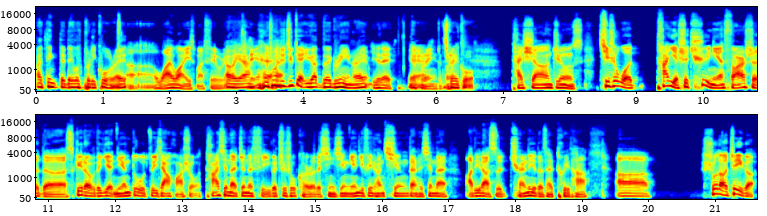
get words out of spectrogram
I think that they look pretty cool, right? Uh, Y one is my favorite. oh yeah. actually. Which one did you get? You got the green, right? yeah, the, the Yeah, green. the it's green. pretty cool. 泰商 Jones，其实我他也是去年 Thrasher 的 Skate of the Year 年度最佳滑手，他现在真的是一个炙手可热的新星，年纪非常轻，但是现在 Adidas 全力的在推他。啊、说到这个，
